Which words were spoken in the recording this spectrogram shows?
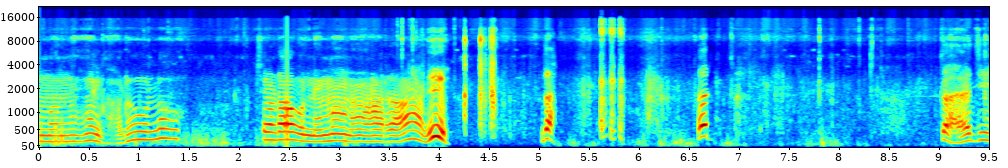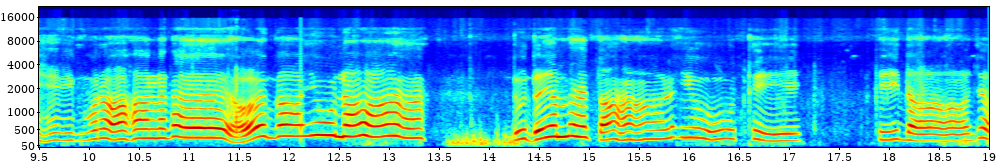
મને ઘડું લો ચડાવ ને માણા જી જા હટ. કાજી હેવી ગુરાલ રે હોય ગાયું ના દૂધ અમે તાળ્યું થી પીધા જો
